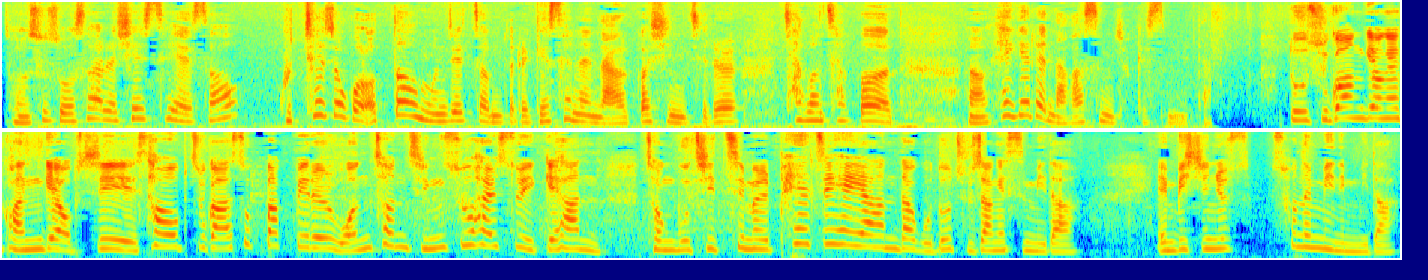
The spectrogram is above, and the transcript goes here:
전수조사를 실시해서 구체적으로 어떤 문제점들을 개선해 나갈 것인지를 차근차근 어, 해결해 나갔으면 좋겠습니다. 또 주거환경에 관계없이 사업주가 숙박비를 원천 징수할 수 있게 한 정부 지침을 폐지해야 한다고도 주장했습니다. MBC 뉴스 손은민입니다.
